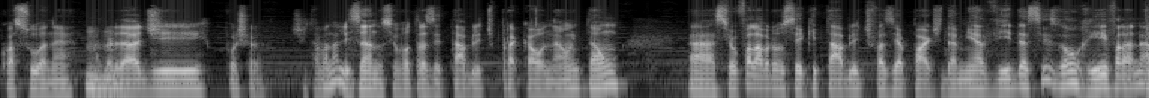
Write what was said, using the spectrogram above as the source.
com a sua, né? Na Uhum. verdade, poxa, a gente tava analisando se eu vou trazer tablet pra cá ou não, então. Ah, se eu falar pra você que tablet fazia parte da minha vida, vocês vão rir e falar, não,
